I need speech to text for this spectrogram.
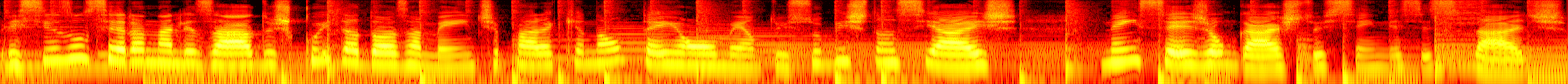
precisam ser analisados cuidadosamente para que não tenham aumentos substanciais nem sejam gastos sem necessidade.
